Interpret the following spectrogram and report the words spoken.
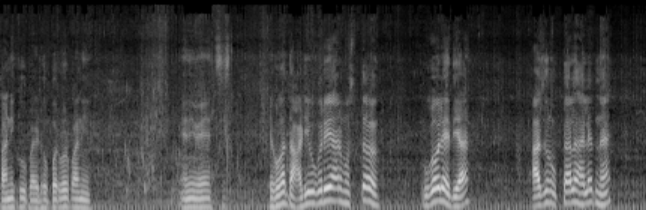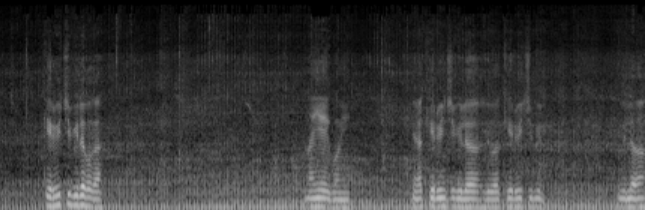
पाणी खूप आहे ढोपरवर पाणी आहे. एनिवे हे बघा दाढी वगैरे यार मस्त उगवले आहेत यार. अजून उपटायला झालेत ना किरवीची बिलं बघा. नाही आहे कोणी हिला किरवीची बिलं ही किरवीची बिल बिलं.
